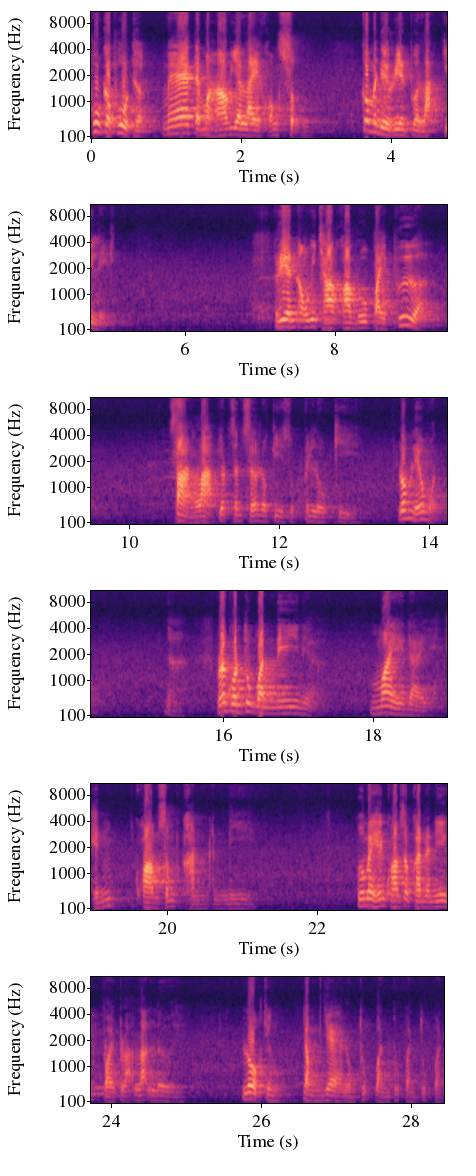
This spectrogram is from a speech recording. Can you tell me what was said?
พูดก็พูดเถอะ แม้แต่มหาวิทยาลัยของสงฆ์ก็ไม่ได้เรียนเพื่อละกิเลส เรียนเอาวิชาความรู้ไปเพื่อสร้างลาบยศสันเสริญโลกีสุขเป็นโลกีล้มเหลวหมดนะเพราะคนทุกวันนี้เนี่ยไม่ได้เห็นความสำคัญอันนี้ เมื่อไม่เห็นความสำคัญอันนี้ ปล่อยปละละเลย โลกจึงจำแย่ลงทุกวันทุกวันทุกวัน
